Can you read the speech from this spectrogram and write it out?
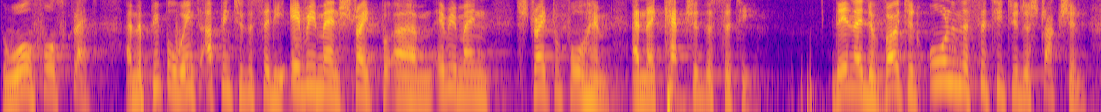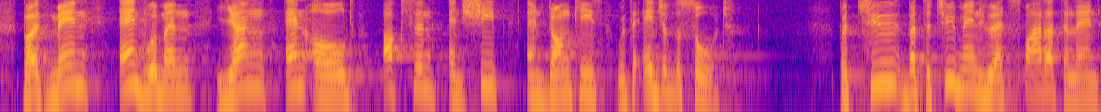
The wall falls flat, and the people went up into the city, every man straight, um, every man straight before him, and they captured the city. Then they devoted all in the city to destruction, both men and women, young and old, oxen and sheep and donkeys, with the edge of the sword. But, two, but the two men who had spied out the land,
